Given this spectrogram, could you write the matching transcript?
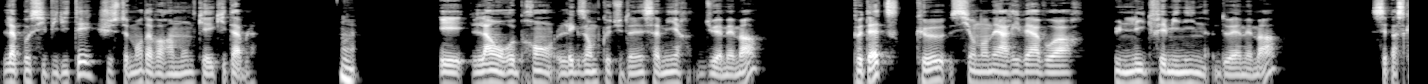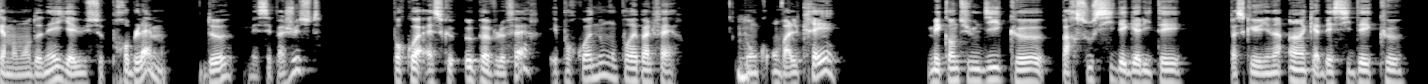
la possibilité justement d'avoir un monde qui est équitable. Et là, on reprend l'exemple que tu donnais, Samir, du MMA. Peut-être que si on en est arrivé à avoir une ligue féminine de MMA, c'est parce qu'à un moment donné, il y a eu ce problème de mais c'est pas juste. Pourquoi est-ce que eux peuvent le faire et pourquoi nous on pourrait pas le faire? Mmh. Donc on va le créer. Mais quand tu me dis que par souci d'égalité, parce qu'il y en a un qui a décidé que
